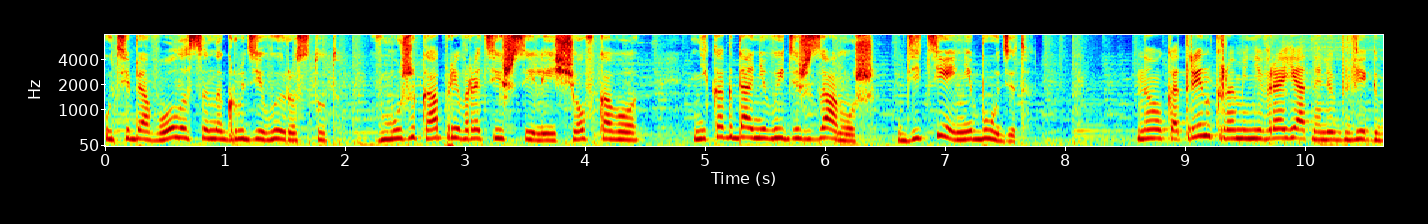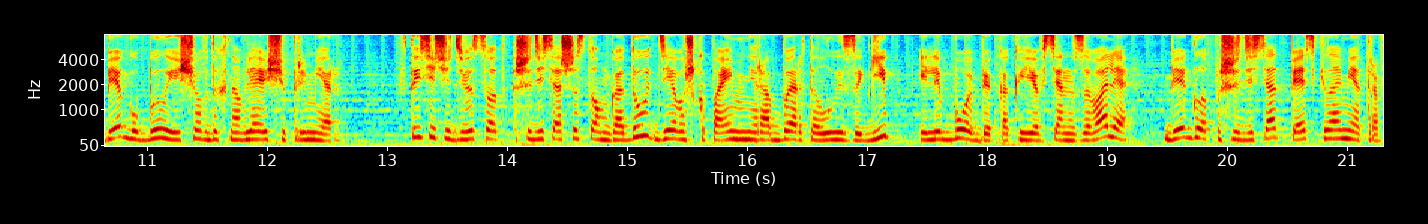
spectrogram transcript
у тебя волосы на груди вырастут, в мужика превратишься или еще в кого. Никогда не выйдешь замуж, детей не будет. Но у Катрин, кроме невероятной любви к бегу, был еще вдохновляющий пример. В 1966 году девушка по имени Роберта Луиза Гиб, или Бобби, как ее все называли, бегала по 65 километров,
